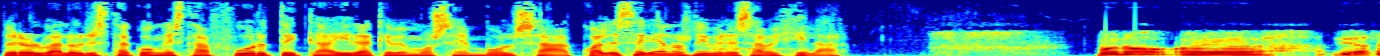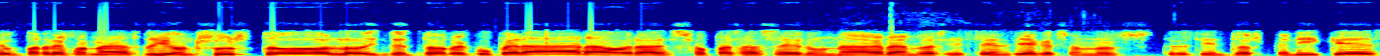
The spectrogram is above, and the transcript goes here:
pero el valor está con esta fuerte caída que vemos en bolsa. ¿Cuáles serían los niveles a vigilar? Bueno, eh, hace un par de jornadas dio un susto, lo intentó recuperar, ahora eso pasa a ser una gran resistencia, que son los 300 peniques,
